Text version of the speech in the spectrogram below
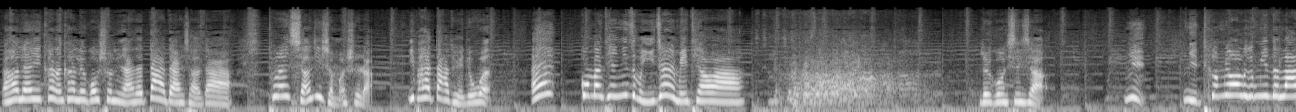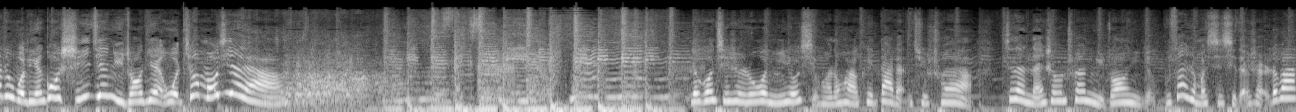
然后梁一看了看六公手里拿的大袋小袋啊，突然想起什么似的，一拍大腿就问：哎，逛半天你怎么一件也没挑啊？六公心想：“你你特喵了个咪的，拉着我连逛十一间女装店，我挑毛线呀！”刘公，其实如果你有喜欢的话，可以大胆的去穿啊。现在男生穿女装也不算什么稀奇的事儿，对吧？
